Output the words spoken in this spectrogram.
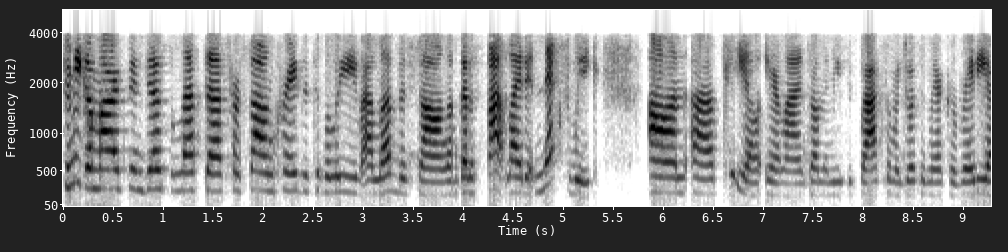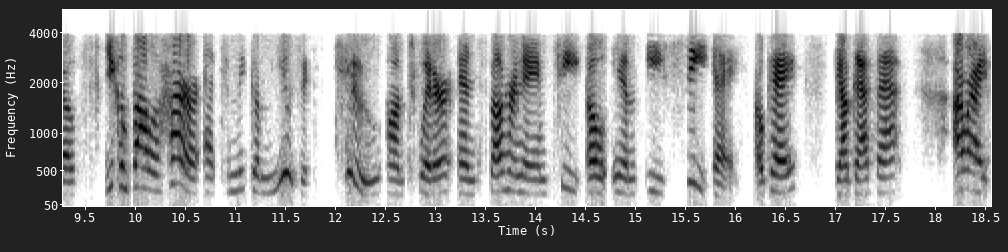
Tomeca Marsden just left us her song Crazy to Believe. I love this song. I'm going to spotlight it next week on uh, TDL Airlines on the Music Box on Rejoice America Radio. You can follow her at Tomeca Music 2 on Twitter and spell her name T O M E C A. Okay? Y'all got that? All right.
